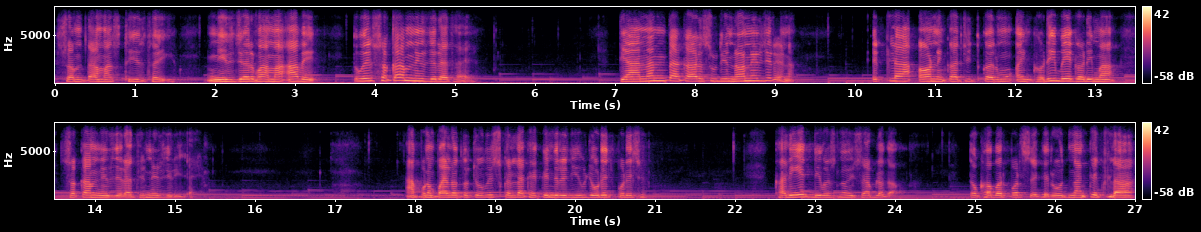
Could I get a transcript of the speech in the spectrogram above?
ક્ષમતામાં સ્થિર થઈ, નિર્જરવામાં આવે, તો એ સકામ નિર્જરા થાય. ત્યાં અનંતકાળ સુધી ન નિર્જરે ને, એટલા અનિકાચિત કર્મો અહીં ઘડી બે ઘડીમાં સકામ નિર્જરાથી નિર્જરી જાય. આપણો પાલો તો ચોવીસ કલાક કેન્દ્ર જીવ જોડે જ પડે છે. ખાલી એક દિવસનો હિસાબ લગાવો. તો ખબર પડશે કે રોજના કેટલા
